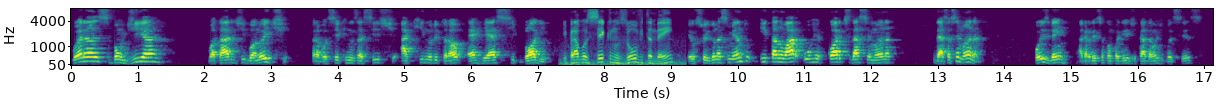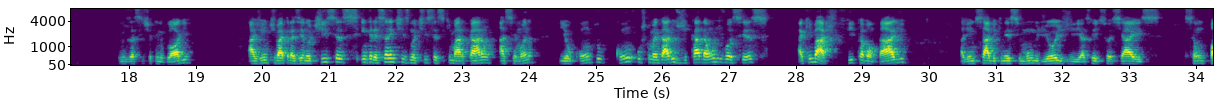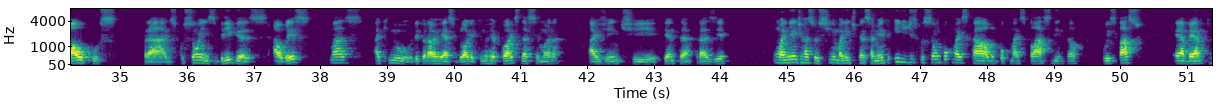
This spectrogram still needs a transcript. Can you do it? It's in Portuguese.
Buenas, bom dia, boa tarde, boa noite para você que nos assiste aqui no Litoral RS Blog. E para você que nos ouve também. Eu sou Edu Nascimento e está no ar o recorte da semana dessa semana. Pois bem, agradeço a companhia de cada um de vocês que nos assiste aqui no blog. A gente vai trazer notícias interessantes, notícias que marcaram a semana e eu conto com os comentários de cada um de vocês aqui embaixo. Fica à vontade. A gente sabe que nesse mundo de hoje as redes sociais são palcos para discussões, brigas, always, mas aqui no Litoral RS Blog, aqui no Recortes da Semana, a gente tenta trazer uma linha de raciocínio, uma linha de pensamento e de discussão um pouco mais calma, um pouco mais plácida. Então, o espaço é aberto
